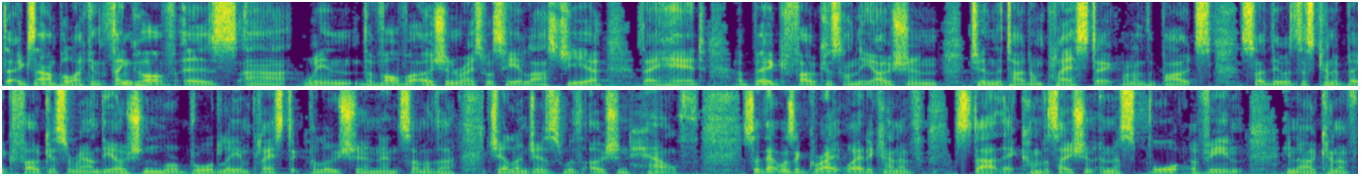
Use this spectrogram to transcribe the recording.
the example I can think of is uh, when the Volvo Ocean Race was here last year. They had a big focus on the ocean, turn the tide on plastic, one of the boats. So there was this kind of big focus around the ocean more broadly and plastic pollution and some of the challenges with ocean health. So that was a great way to kind of start that conversation in a sport event, you know, kind of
